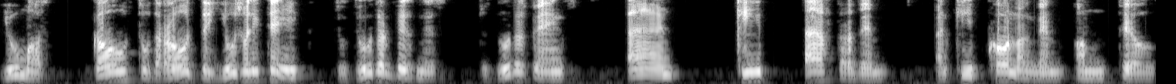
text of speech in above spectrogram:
You must go to the road they usually take to do their business, to do their things, and keep after them and keep cornering them until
